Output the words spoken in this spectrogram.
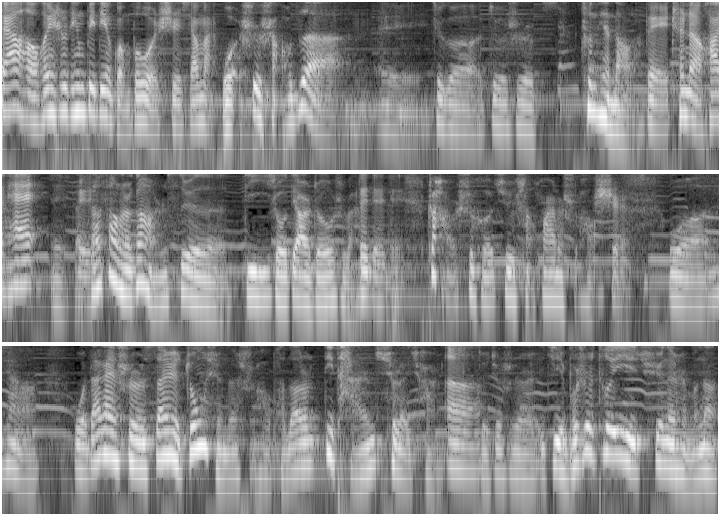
大家好，欢迎收听不一定广播，我是小马，我是勺子。哎，这个这个是春天到了，对，春暖花开。哎，咱咱放的时候刚好是四月的第一周、第二周，是吧？对对对，正好适合去赏花的时候。是我，我想啊，我大概是三月中旬的时候跑到地坛去了一圈。嗯，对，就是也不是特意去那什么呢，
